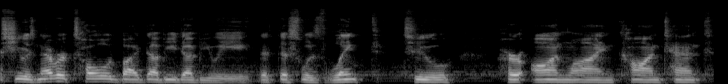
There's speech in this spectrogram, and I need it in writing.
she was never told by WWE that this was linked to her online content,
